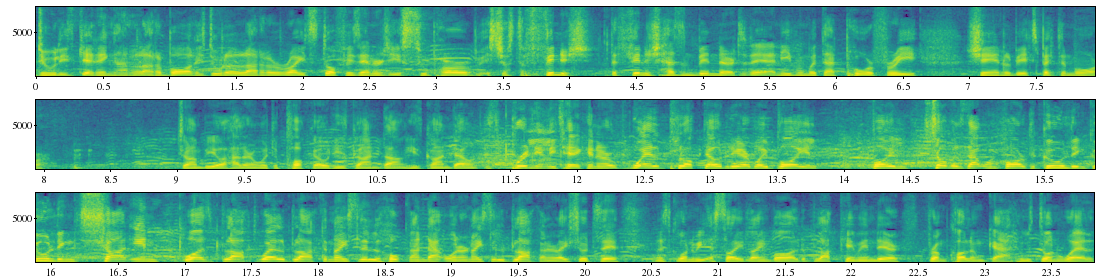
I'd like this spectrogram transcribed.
Dooley's getting on a lot of ball. He's doing a lot of the right stuff. His energy is superb. It's just the finish. The finish hasn't been there today. And even with that poor free, Shane will be expecting more. John B. O'Halloran with the puck out. He's gone down. He's gone down. It's brilliantly taken there. Well plucked out of the air by Boyle. Boyle shovels that one forward to Goulding. Goulding's shot in was blocked. Well blocked. A nice little hook on that one. A nice little block on it, I should say. And it's going to be a sideline ball. The block came in there from Colin Gatt, who's done well.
